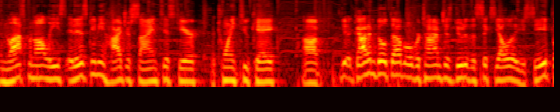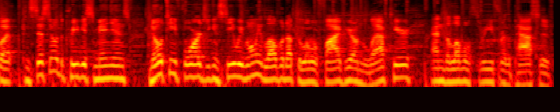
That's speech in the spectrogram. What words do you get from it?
And last but not least, it is going to be Hydra Scientist here at 22k. Uh, got him built up over time just due to the 6 yellow that you see, but consistent with the previous minions, no T4s. You can see we've only leveled up to level 5 here on the left here, and the level 3 for the passive.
